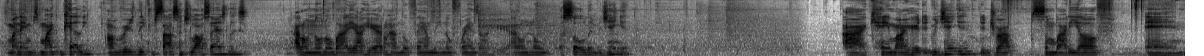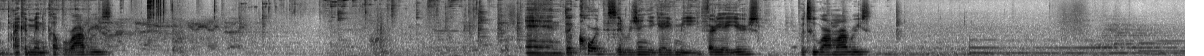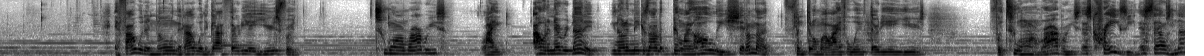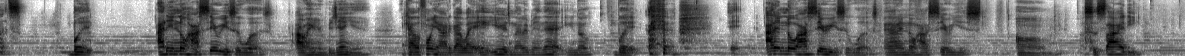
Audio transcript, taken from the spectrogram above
My name is Michael Kelly. I'm originally from South Central Los Angeles. I don't know nobody out here. I don't have no family, no friends out here. I don't know a soul in Virginia. I came out here to Virginia to drop somebody off, and I committed a couple robberies. And the courts in Virginia gave me 38 years for two armed robberies. If I would have known that I would have got 38 years for two armed robberies, like I would have never done it. You know what I mean? Because I would have been like, holy shit, I'm not finna throw my life away for 38 years for two armed robberies. That's crazy. That sounds nuts. But I didn't know how serious it was out here in Virginia. In California, I'd have got like eight years not been that, you know? But I didn't know how serious it was. And I didn't know how serious um, society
